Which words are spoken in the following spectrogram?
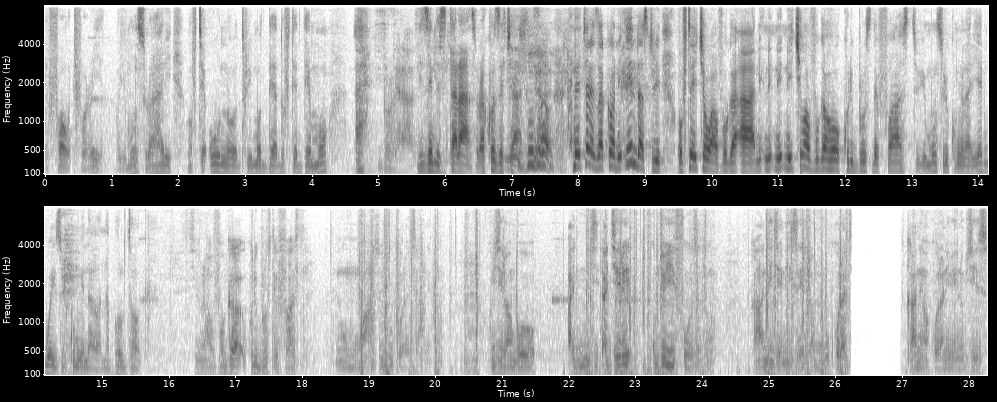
you fought for it. Uyu munsi urahari ufite uno turimo de- dufite demo. Ah, bro, n'izindi zitaraza. Urakoze cyane. Ntekereza ko ni industry ufite icyo wavuga ah, ni- iki wavugaho kuri Bruce the First uyu munsi uri kumwe na Ways uri kumwe na, Bulldog. Ikintu navuga kuri Bruce the First ni umuhanzi uri gukora cyane tu. Kugira ngo agere ku byo yifuza kandi njye nizerera mu gukora kandi nkakora n'ibintu byiza.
